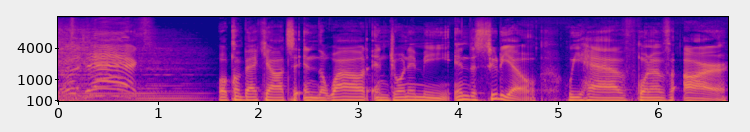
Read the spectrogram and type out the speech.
Go Jags! Welcome back, y'all, to In the Wild. And joining me in the studio, we have one of our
